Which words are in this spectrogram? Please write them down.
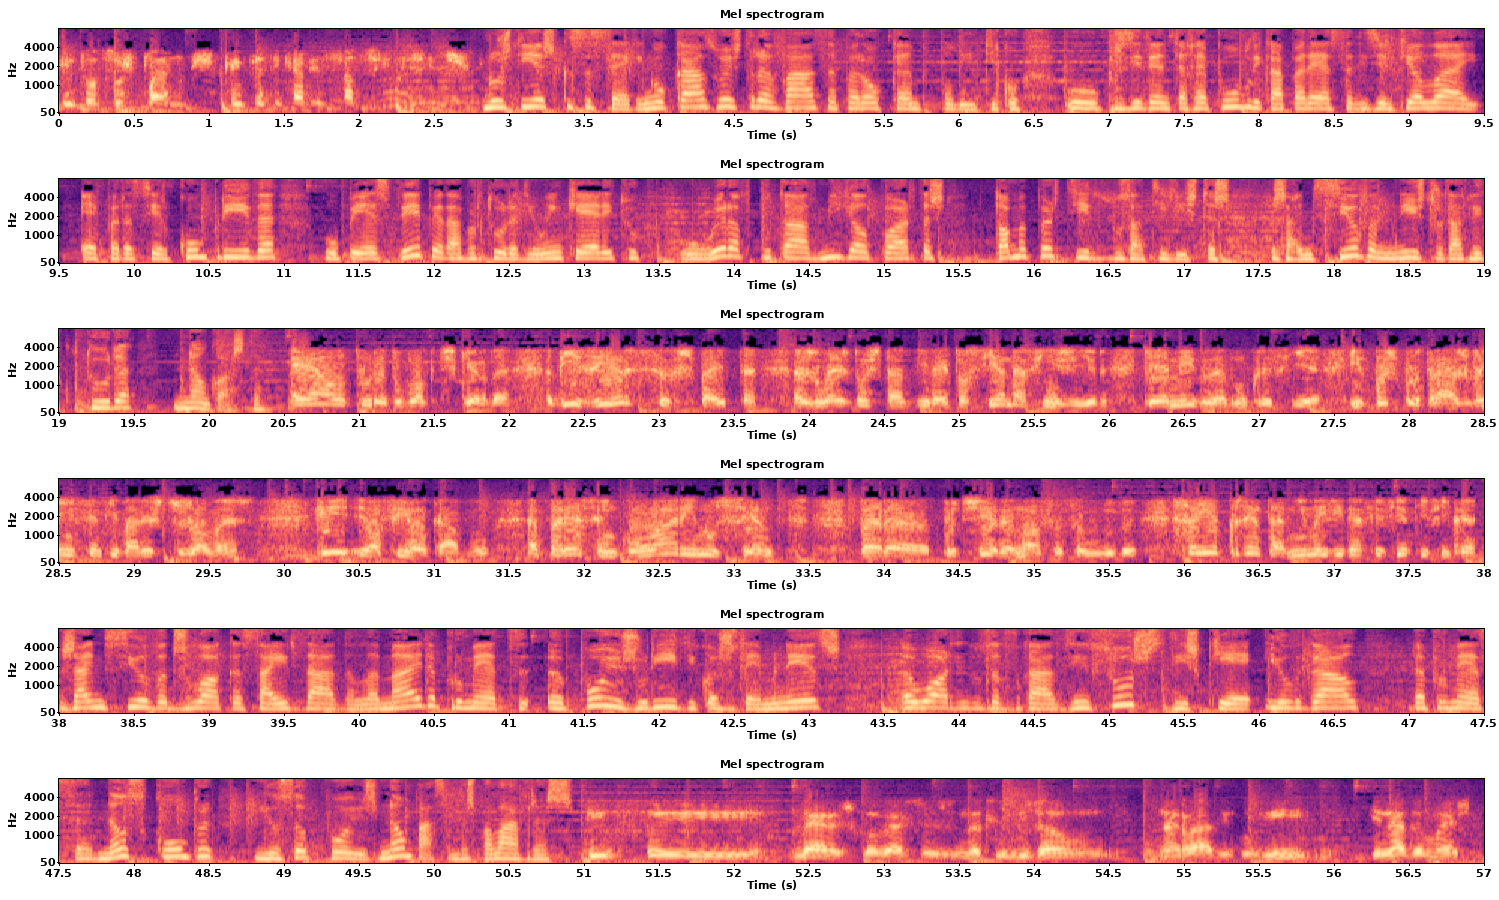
em todos os planos quem praticar esses atos ilícitos. Nos dias que se seguem, o caso extravasa para o campo político. O Presidente da República aparece a dizer que a lei é para ser cumprida, o PSD pede a abertura de um inquérito, o Eurodeputado Miguel Portas toma partido dos ativistas. Jaime Silva, Ministro da Agricultura, não gosta. É a altura do Bloco de Esquerda dizer se respeita as leis de um Estado de Direito ou se anda a fingir que é amigo da democracia e depois por trás vem incentivar estes jovens que, ao fim e ao cabo, aparecem com ar inocente para proteger a nossa saúde sem apresentar nenhuma evidência científica. Jaime Silva desloca-se à herdade da Lameira, promete apoio jurídico a José Menezes. A Ordem dos Advogados insurge, diz que é ilegal. A promessa não se cumpre e os apoios não passam das palavras. Tive meras conversas na televisão, na rádio que ouvi e nada mais.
